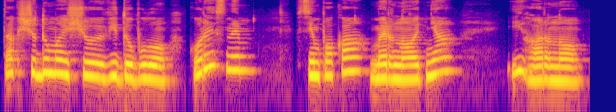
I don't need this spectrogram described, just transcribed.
Так що думаю, що відео було корисним. Всім пока, мирного дня і гарного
